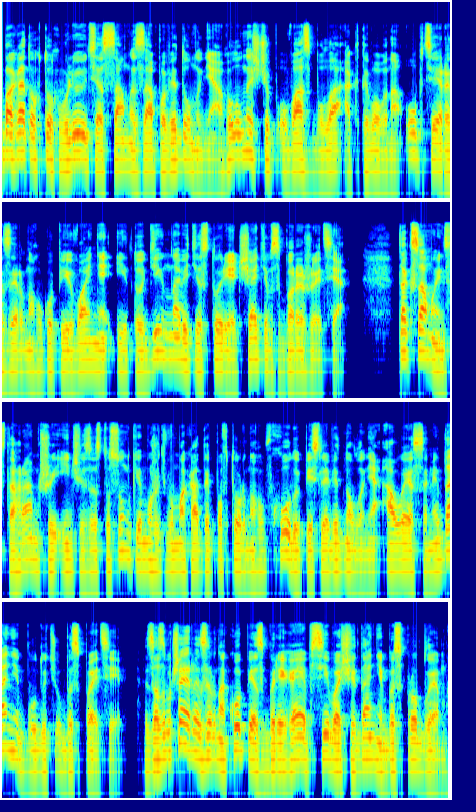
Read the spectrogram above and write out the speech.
Багато хто хвилюється саме за повідомлення. Головне, щоб у вас була активована опція резервного копіювання, і тоді навіть історія чатів збережеться. Так само Instagram чи інші застосунки можуть вимагати повторного входу після відновлення, але самі дані будуть у безпеці. Зазвичай резервна копія зберігає всі ваші дані без проблем,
